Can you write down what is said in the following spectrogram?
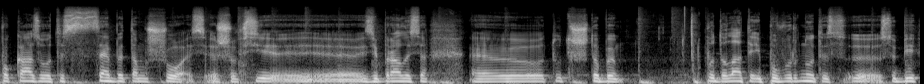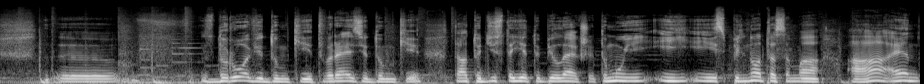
показувати з себе там щось, що всі е, зібралися е, тут, щоб подолати і повернути е, собі. Е, здорові думки, тверезі думки, та тоді стає тобі легше. Тому і і, і спільнота сама ААН,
